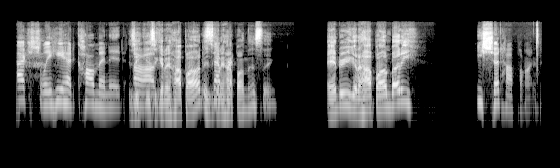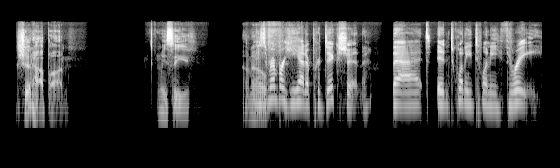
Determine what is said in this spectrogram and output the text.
Actually, he had commented. Is he is he um, gonna hop on? Is he gonna hop on this thing? Andrew, you gonna hop on, buddy? He should hop on. Should hop on. Let me see. I don't know. Because remember, he had a prediction that in 2023,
